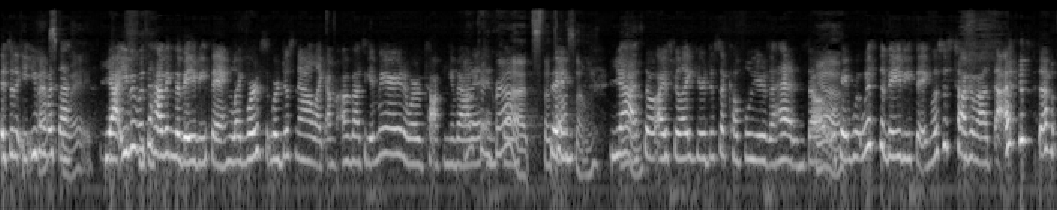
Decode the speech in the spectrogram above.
It's even Ask with that, yeah, even with the having the baby thing. Like we're we're just now like I'm, I'm about to get married and we're talking about oh, it. Congrats, so, that's thing. awesome. Yeah, yeah, so I feel like you're just a couple years ahead. And so yeah. okay, with the baby thing, let's just talk about that. so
